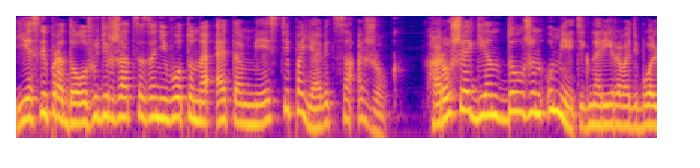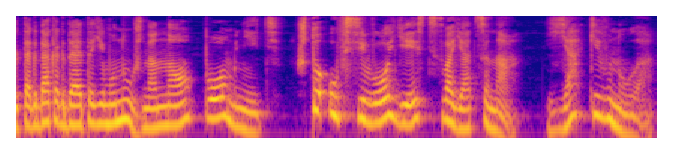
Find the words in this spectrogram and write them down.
Если продолжу держаться за него, то на этом месте появится ожог. Хороший агент должен уметь игнорировать боль тогда, когда это ему нужно, но помнить, что у всего есть своя цена. Я кивнула.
